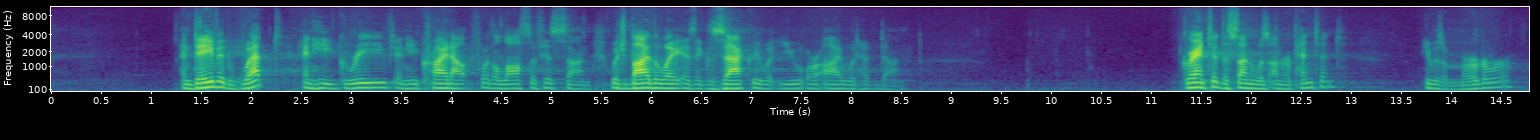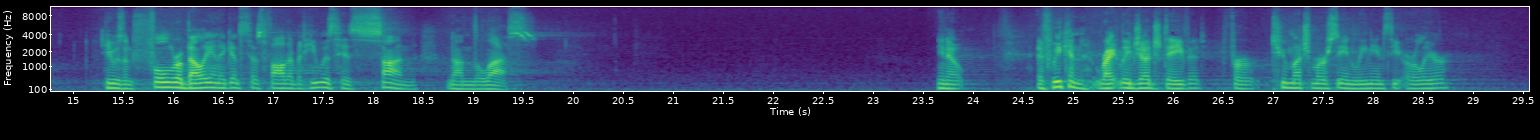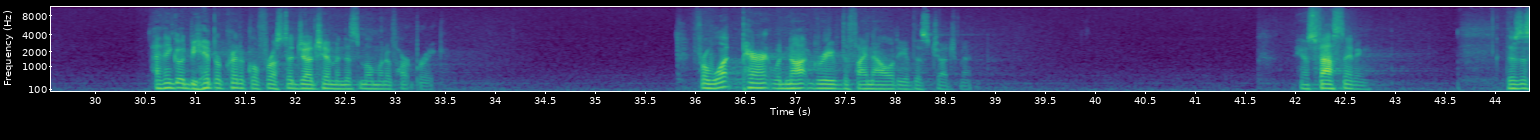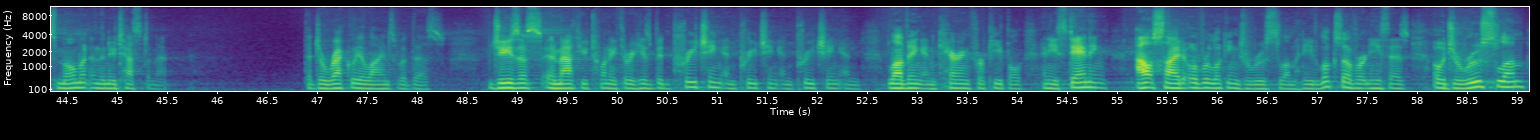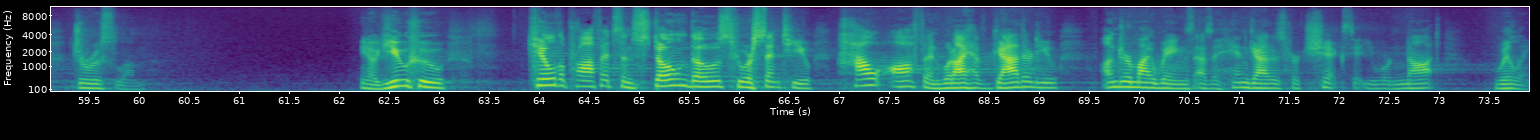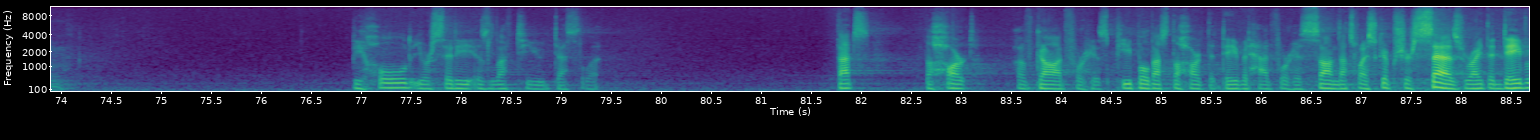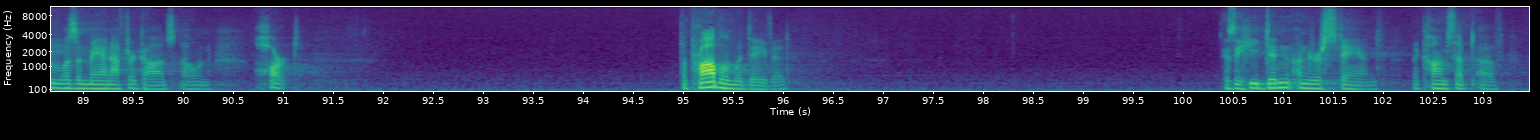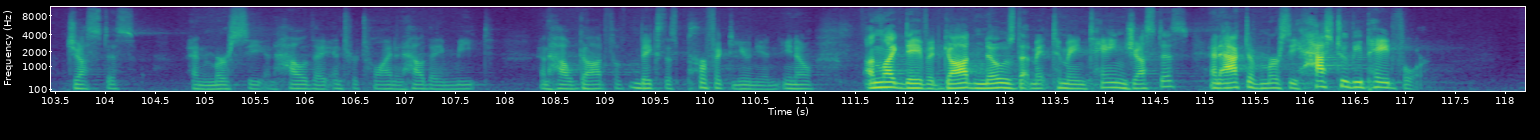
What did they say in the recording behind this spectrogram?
And David wept and he grieved and he cried out for the loss of his son, which, by the way, is exactly what you or I would have done. Granted, the son was unrepentant, he was a murderer, he was in full rebellion against his father, but he was his son nonetheless. You know, if we can rightly judge David for too much mercy and leniency earlier, I think it would be hypocritical for us to judge him in this moment of heartbreak. For what parent would not grieve the finality of this judgment? You know, it's fascinating. There's this moment in the New Testament that directly aligns with this. Jesus in Matthew 23, he's been preaching and preaching and preaching and loving and caring for people. And he's standing outside overlooking Jerusalem. And he looks over and he says, Oh, Jerusalem, Jerusalem. You know, you who kill the prophets and stone those who are sent to you, how often would I have gathered you under my wings as a hen gathers her chicks, yet you were not willing? Behold, your city is left to you desolate. That's the heart of God for his people. That's the heart that David had for his son. That's why scripture says, right, that David was a man after God's own heart. The problem with David is that he didn't understand the concept of justice and mercy and how they intertwine and how they meet and how God makes this perfect union. You know, unlike David, God knows that to maintain justice, an act of mercy has to be paid for.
